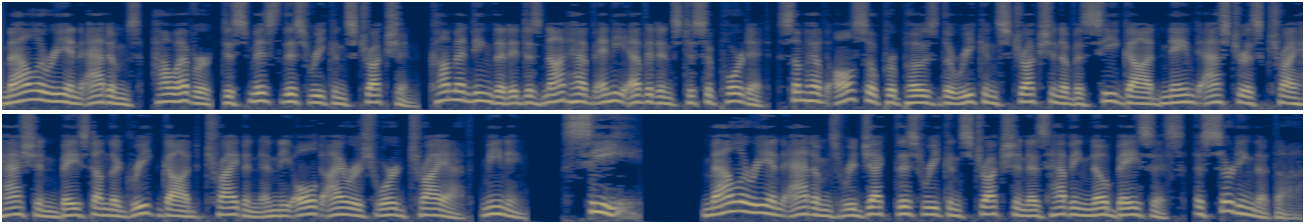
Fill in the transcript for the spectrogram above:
Mallory and Adams, however, dismiss this reconstruction, commenting that it does not have any evidence to support it. Some have also proposed the reconstruction of a sea god named asterisk Trihashan based on the Greek god Triton and the Old Irish word triath, meaning sea. Mallory and Adams reject this reconstruction as having no basis, asserting that the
